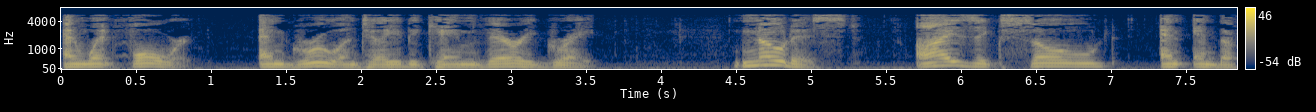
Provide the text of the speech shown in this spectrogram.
and went forward, and grew until he became very great. Notice, Isaac sowed and in the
